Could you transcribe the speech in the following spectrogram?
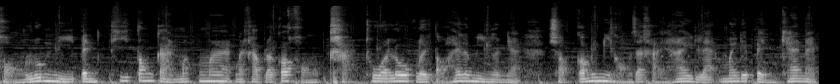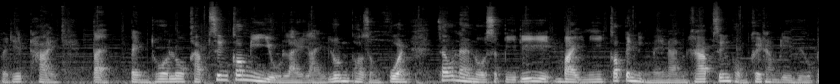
ของรุ่นนี้เป็นที่ต้องการมาก ๆ นะครับ แล้วก็ของขาดทั่วโลกเลยต่อให้เรามีเงินเนี่ยช็อปก็ไม่มีของจะขายให้ และไม่ได้เป็นแค่ในประเทศไทย แต่เป็นทั่วโลกครับ ซึ่งก็มีอยู่หลาย ๆ รุ่นพอสมควร เจ้า Nano Speedy ใบนี้ก็เป็นหนึ่งในนั้นครับ ซึ่งผมเคยทำรีวิวไป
